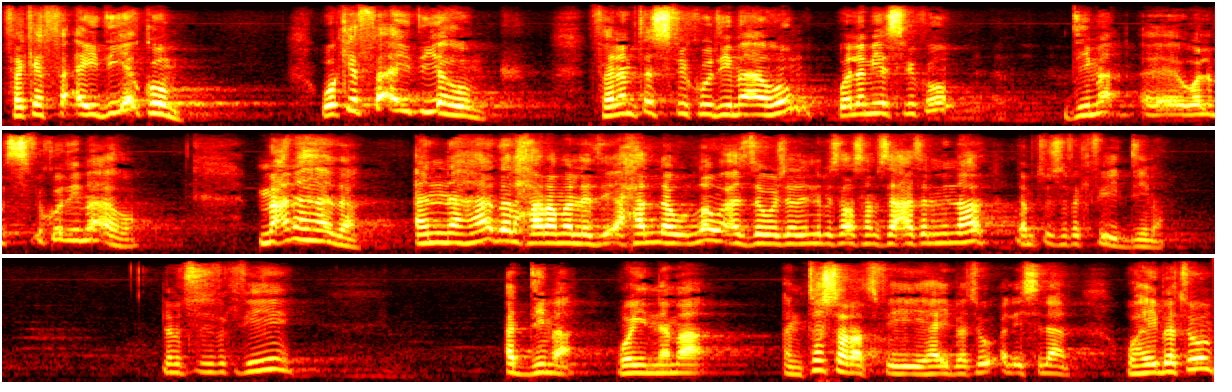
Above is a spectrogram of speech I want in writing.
فكف أيديكم وكف أيديهم. فلم تسفكوا دماءهم ولم يسفكوا دماء ولم تسفكوا دماءهم. معنى هذا أن هذا الحرم الذي أحله الله عز وجل للنبي صلى الله عليه وسلم ساعة من النهار لم تسفك فيه الدماء. لم تسفك فيه الدماء وإنما انتشرت فيه هيبة الإسلام. وهيبة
